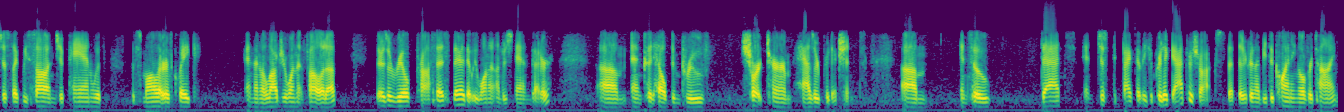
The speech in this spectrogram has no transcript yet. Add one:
just like we saw in Japan with the smaller earthquake and then a larger one that followed up. There's a real process there that we want to understand better um, and could help improve short-term hazard predictions. Um, and so that and just the fact that we can predict aftershocks that they're going to be declining over time.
